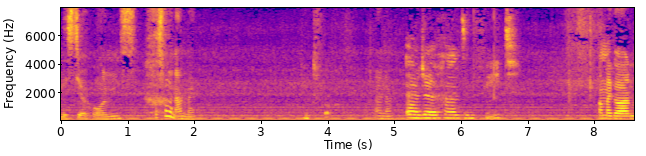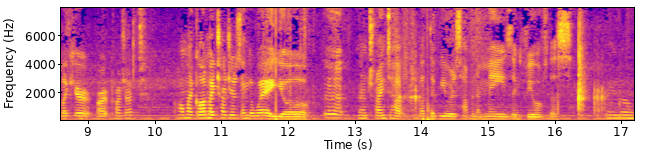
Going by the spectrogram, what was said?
Mr. Horns. That's from an anime. Beautiful. I know. Now the hands and feet. Oh my god, like your art project. Oh my god, my charger's in the way, yo. Uh, I'm trying to have, let the viewers have an amazing view of this. I know.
